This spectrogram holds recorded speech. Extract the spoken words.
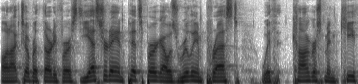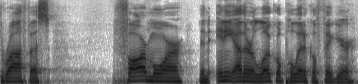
on October 31st, yesterday in Pittsburgh, I was really impressed with Congressman Keith Rothfus far more than any other local political figure.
